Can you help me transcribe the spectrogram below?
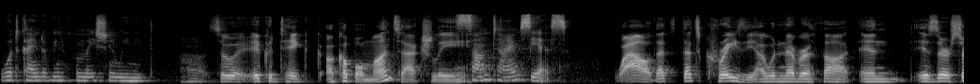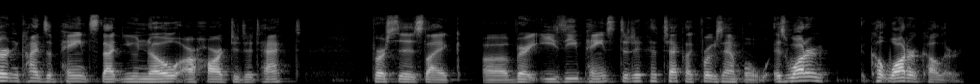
what kind of information we need. Uh, so it could take a couple months, actually. Sometimes, yes. Wow, that's that's crazy. I would never have thought. And is there certain kinds of paints that you know are hard to detect versus like uh, very easy paints to detect? Like for example, is water watercolor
